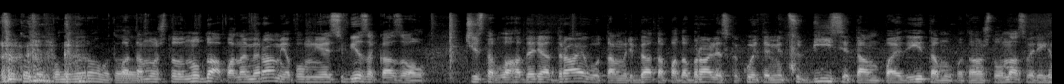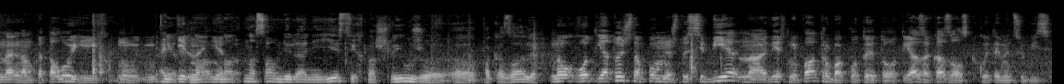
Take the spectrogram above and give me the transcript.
заказывать по номерам, это... Потому что, ну да, по номерам, я помню, я себе заказывал, чисто благодаря драйву, там ребята подобрали с какой-то Mitsubishi, там по этому, потому что у нас в оригинальном каталоге их ну, Нет, отдельно на, нет. на- на самом деле они есть, их нашли уже, э, показали. Но вот я точно помню, что себе на верхний патрубок вот это вот я заказывал с какой-то Mitsubishi.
